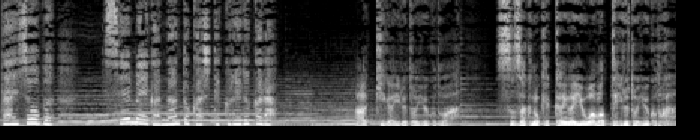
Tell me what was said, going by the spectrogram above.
大丈夫。生命が何とかしてくれるからアッキがいるということは朱雀の結界が弱まっているということか。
